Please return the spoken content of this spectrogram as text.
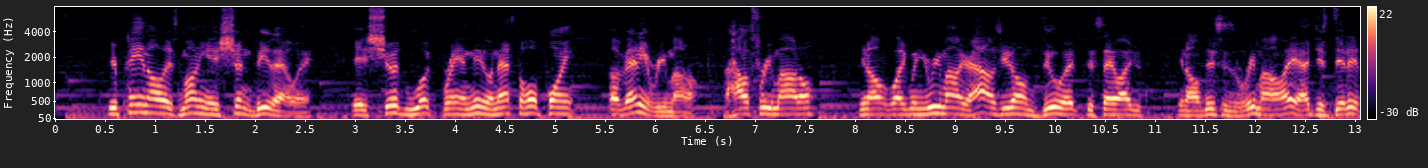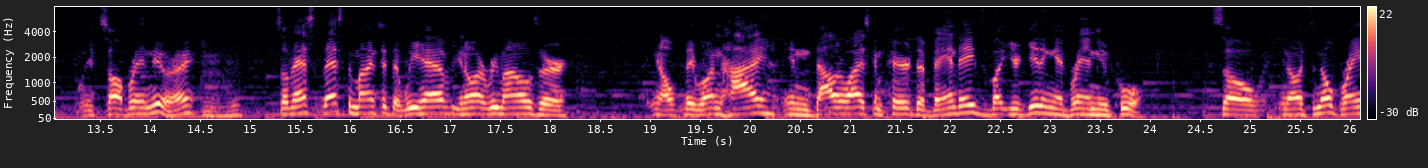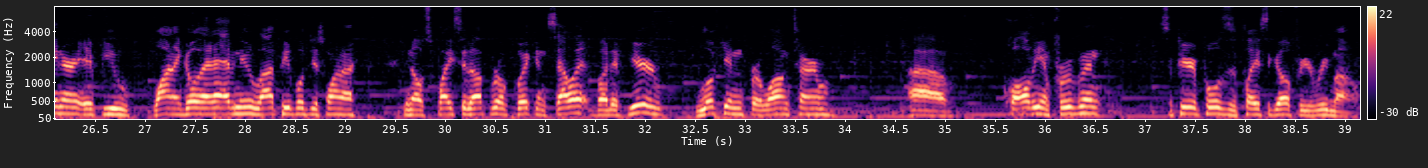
you're paying all this money. It shouldn't be that way. It should look brand new. And that's the whole point of any remodel. A house remodel, you know, like when you remodel your house, you don't do it to say, well, I just, you know, this is a remodel. Hey, I just did it. It's all brand new, right? Mm-hmm. So that's that's the mindset that we have. You know, our remodels are, you know, they run high in dollar wise compared to band aids, but you're getting a brand new pool. So you know, it's a no brainer if you want to go that avenue. A lot of people just want to, you know, spice it up real quick and sell it. But if you're looking for long term uh, quality improvement, Superior Pools is a place to go for your remodel.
